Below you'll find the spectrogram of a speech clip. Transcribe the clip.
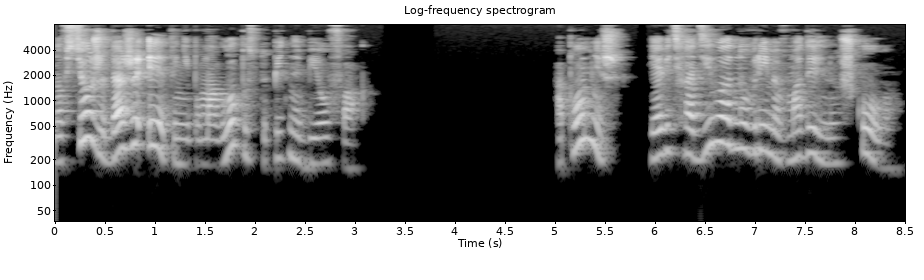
Но все же даже это не помогло поступить на биофак. А помнишь, я ведь ходила одно время в модельную школу.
